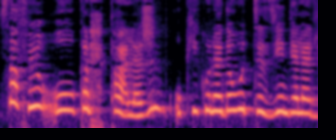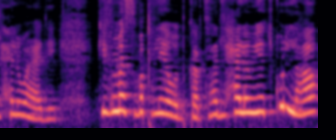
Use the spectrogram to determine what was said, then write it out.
صافي وكنحطها على جنب وكيكون هذا هو التزيين ديال هذه الحلوة هذه كيف ما سبق لي وذكرت هذه الحلويات كلها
